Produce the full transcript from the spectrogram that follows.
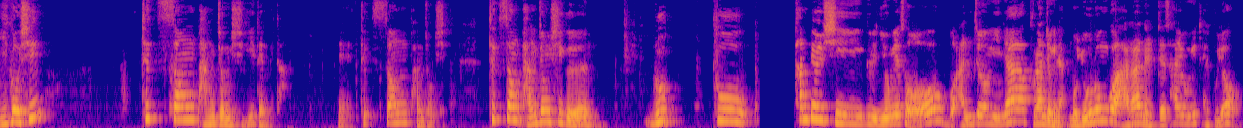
이것이 특성 방정식이 됩니다. 네, 특성 방정식. 특성 방정식은 루프 판별식을 이용해서 뭐 안정이냐 불안정이냐 뭐 이런 거 알아낼 때 사용이 되고요.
